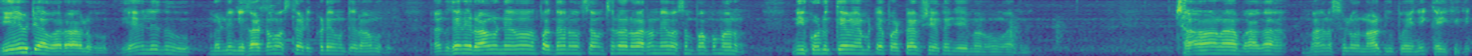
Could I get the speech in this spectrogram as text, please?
ఏమిటి ఆ వరాలు? ఏమి లేదు. మళ్ళీ నీకు అడ్డం వస్తాడు. ఇక్కడే ఉంటే రాముడు. అందుకని రాముడినేమో పద్నాలుగు సంవత్సరాలు వసం పంపమను. నీ కొడుకేమో ఏమంటే పట్టాభిషేకం చేయమను అని చాలా బాగా మనసులో నాటుకుపోయినాయి కైకికి.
